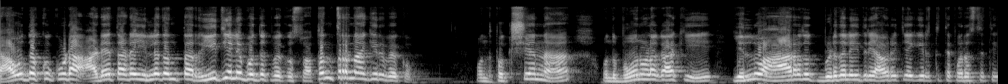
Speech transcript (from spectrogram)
ಯಾವುದಕ್ಕೂ ಕೂಡ ಅಡೆತಡೆ ಇಲ್ಲದಂಥ ರೀತಿಯಲ್ಲಿ ಬದುಕಬೇಕು, ಸ್ವತಂತ್ರನಾಗಿರಬೇಕು. ಒಂದು ಪಕ್ಷಿಯನ್ನು ಒಂದು ಬೋನೊಳಗೆ ಹಾಕಿ ಎಲ್ಲೂ ಹಾರೋದಕ್ಕೆ ಬಿಡದಲೇ ಇದ್ರೆ ಯಾವ ರೀತಿಯಾಗಿ ಇರ್ತೈತೆ ಪರಿಸ್ಥಿತಿ?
